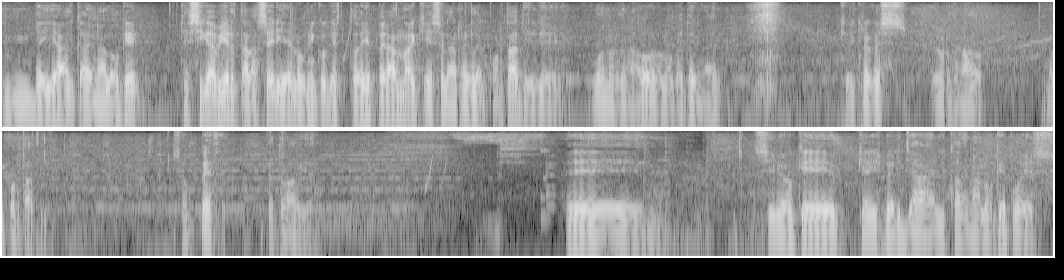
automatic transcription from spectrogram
mm, veía al cadena loque, que siga abierta la serie, ¿eh? lo único que estoy esperando es que se le arregle el portátil o el ordenador o lo que tenga él. Que creo que es el ordenador, no portátil. O sea, un PC de toda la vida. Eh, si veo que queréis ver ya el cadena loque, pues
